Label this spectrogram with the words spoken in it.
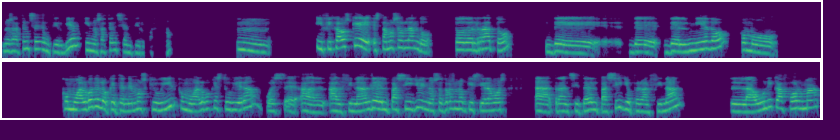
nos hacen sentir bien y nos hacen sentir mal. Mm, y fijaos que estamos hablando todo el rato de, del miedo como, como algo de lo que tenemos que huir, como algo que estuviera pues eh, al, final del pasillo y nosotros no quisiéramos ah, transitar el pasillo, pero al final la única forma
